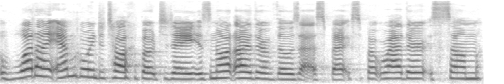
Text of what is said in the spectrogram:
what I am going to talk about today is not either of those aspects, but rather some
